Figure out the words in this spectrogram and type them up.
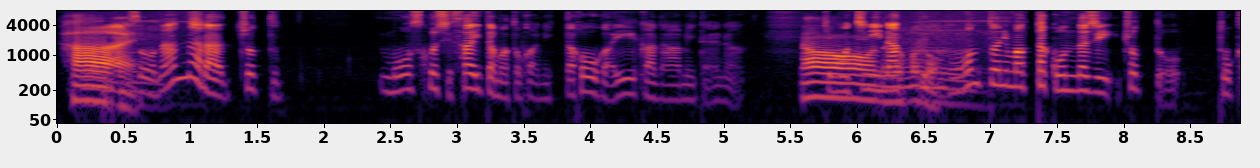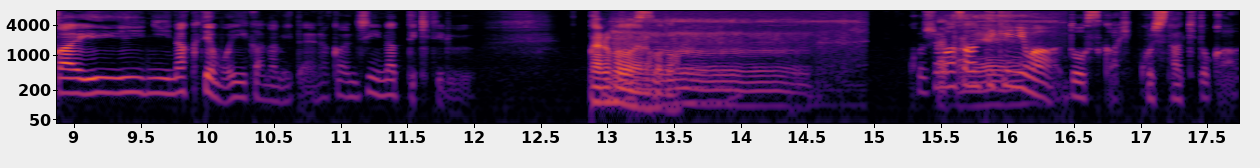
はい。そうなんならちょっともう少し埼玉とかに行った方がいいかなみたいな気気持ちになって本当に全く同じちょっと都会にいなくてもいいかなみたいな感じになってきてるなるほど、なるほどう。ん小島さん的にはどうすか引っ越し先とか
